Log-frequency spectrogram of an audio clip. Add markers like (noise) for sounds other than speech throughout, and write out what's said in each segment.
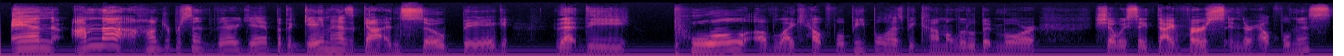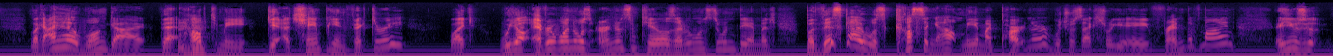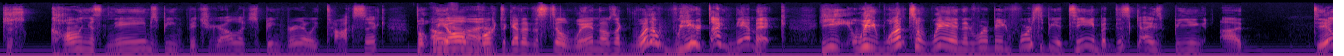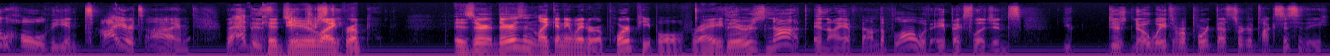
And I'm not 100% there yet, but the game has gotten so big that the pool of like helpful people has become a little bit more shall we say diverse in their helpfulness. Like I had one guy that mm-hmm. helped me get a champion victory. Like we all everyone was earning some kills, everyone's doing damage, but this guy was cussing out me and my partner, which was actually a friend of mine, and he was just calling us names, being vitriolic, just being really toxic. But we Oh, all fun. worked together to still win. I was like, what a weird dynamic. He we want to win and we're being forced to be a team, but this guy's being a dill hole the entire time. That is Could you like rep- Is there there isn't like any way to report people, right? There's not, and I have found a flaw with Apex Legends. You there's no way to report that sort of toxicity.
